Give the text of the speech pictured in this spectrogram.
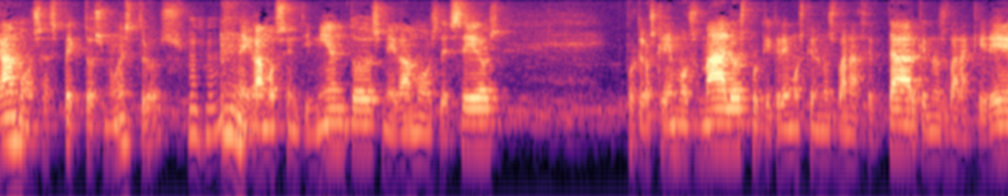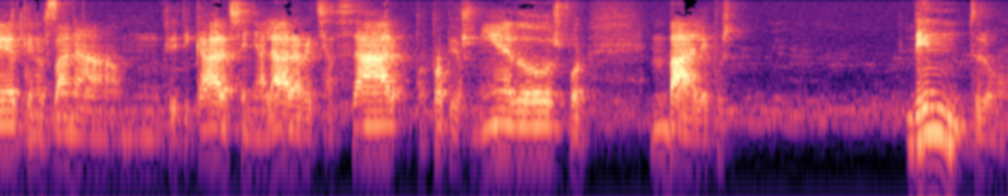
negamos aspectos nuestros, negamos sentimientos, negamos deseos, porque los creemos malos, porque creemos que no nos van a aceptar, que no nos van a querer, que nos van a mm, criticar, a señalar, a rechazar, por propios miedos, por... Vale, pues dentro,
